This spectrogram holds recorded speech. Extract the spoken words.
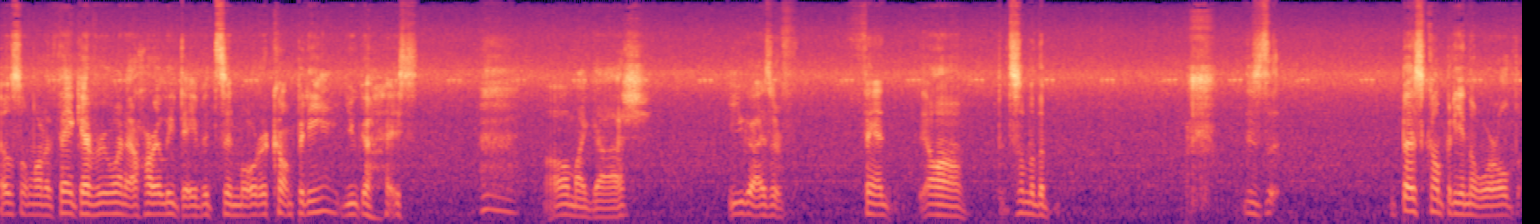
I also want to thank everyone at Harley Davidson Motor Company. You guys. Oh my gosh. You guys are fan. Oh, some of the. Is the best company in the world.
